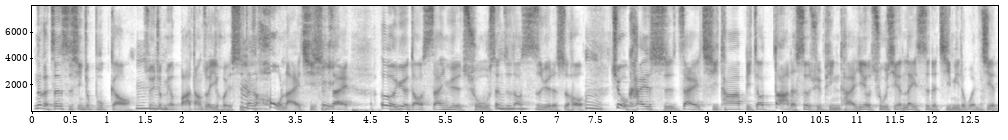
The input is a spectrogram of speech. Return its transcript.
那个真实性就不高，所以就没有把它当做一回事。嗯、但是后来，其实，在二月到三月初，甚至到四月的时候，嗯，就开始在其他比较大的社群平台也有出现类似的机密的文件，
